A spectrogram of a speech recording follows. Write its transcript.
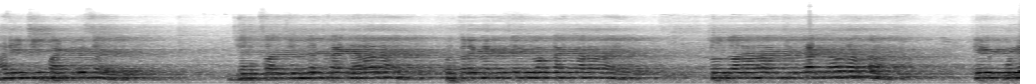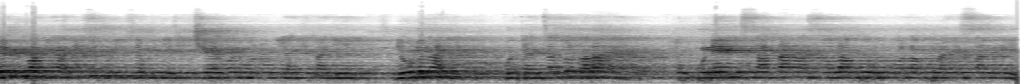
हरीजी पाटील साहेब ज्यांचा जिल्ह्यात काय दरार आहे पत्रकारिता विभाग काय करार आहे तो दरारा जिल्ह्यात न जाता हे पुणे विभागीय आदिवासी पोलीस समितीचे चेअरमन म्हणून या ठिकाणी निवडून आले व त्यांचा जो दरार आहे तो पुणे सातारा सोलापूर कोल्हापूर आणि सांगली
